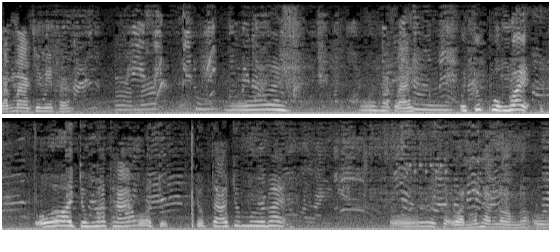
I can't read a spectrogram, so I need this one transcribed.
รักมากใช่ไหมคะอ่ามาโอ้ยโอ้ยหักไหลโอ้ยจุ๊บพุงด้วย โอ้ยจุ๊บหัวเท้าโอ้ยจุ๊บจุ๊บเท้าจุ๊บมือด้วย โอ้ยสะอ่อนคนทางน้องเนาะโอ้ย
